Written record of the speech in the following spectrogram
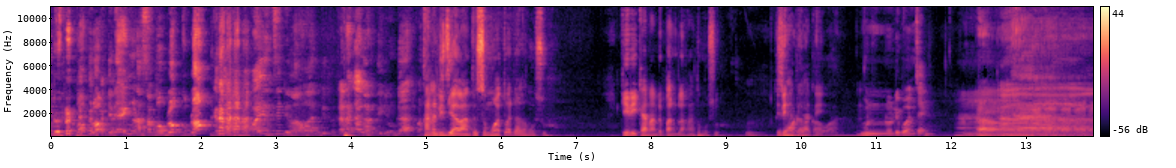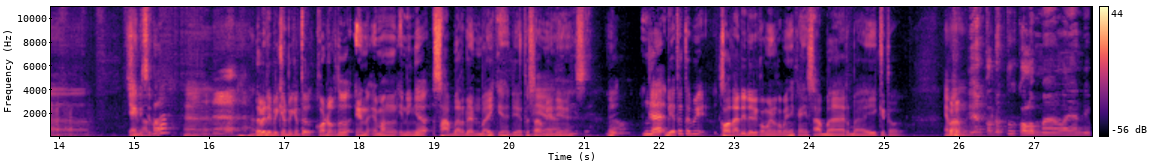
Goblok, goblok. Jadi aing ngerasa goblok, goblok. Gitu. Ngapain sih dilawan gitu? Karena nggak ngerti juga. pasti. Karena di jalan tuh semua tuh adalah musuh. Kiri, kanan, depan, belakang tuh musuh. Jadi semua adalah hati-hati. Nu dibonceng? Yang di sebelah? Tapi dipikir-pikir tuh kodok tuh en- emang ininya sabar dan baik ya dia tuh selama Iya. ini ya. Bisa. Eh, Enggak, dia tuh tapi kalau tadi dari komen-komennya kayaknya sabar, baik gitu. Emang Iya, kodok tuh kalau melayani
